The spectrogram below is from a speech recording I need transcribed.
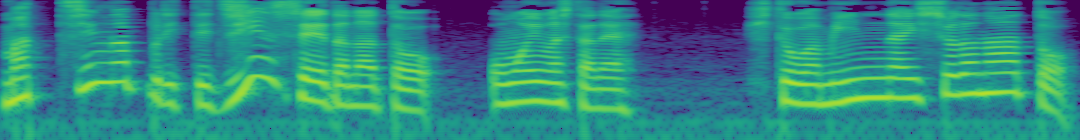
マッチングアプリって人生だなと思いましたね。人はみんな一緒だなと。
